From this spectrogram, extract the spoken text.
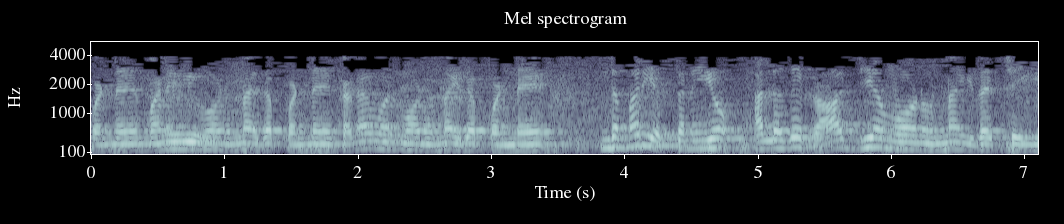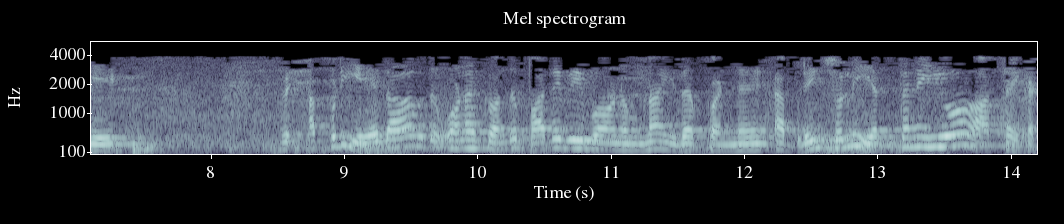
பண்ணு மனைவி வேணும்னா இதை பண்ணு கணவன் வேணும்னா இதை பண்ணு. இந்த மாதிரி எத்தனையோ அல்லது ராஜ்யம் வேணும்னா இதை செய்யு. அப்படி ஏதாவது உனக்கு வந்து பதவி வேணும்னா இதை பண்ணு அப்படின்னு சொல்லி எத்தனையோ ஆசைகள்.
